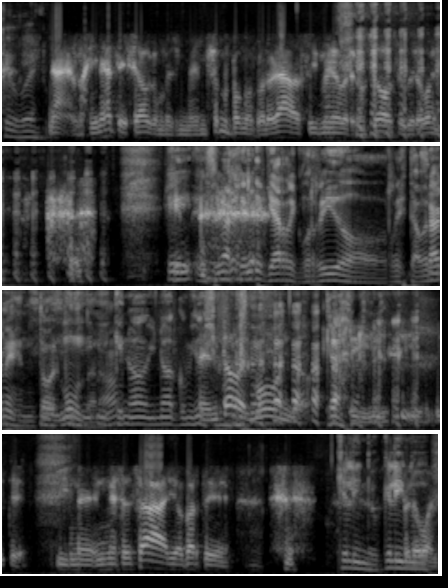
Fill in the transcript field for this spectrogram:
Qué bueno. Nada, imagínate, yo, como me, yo me pongo colorado, soy medio vergonzoso, pero bueno. Gen- encima gente que ha recorrido restaurantes en todo el mundo, y- ¿no? Y que no, y no ha comido en su- todo el mundo. Claro. Sí, sí, viste. Inne- Innecesario, aparte. Qué lindo, qué lindo. Bueno.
